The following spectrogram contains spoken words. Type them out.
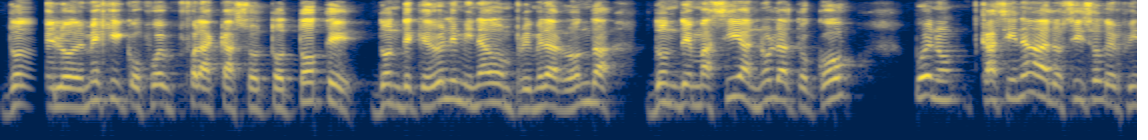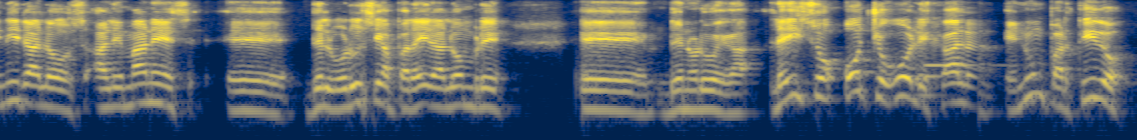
donde lo de México fue fracaso totote, donde quedó eliminado en primera ronda, donde Macías no la tocó. Bueno, casi nada los hizo definir a los alemanes eh, del Borussia para ir al hombre eh, de Noruega. Le hizo ocho goles Haaland en un partido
